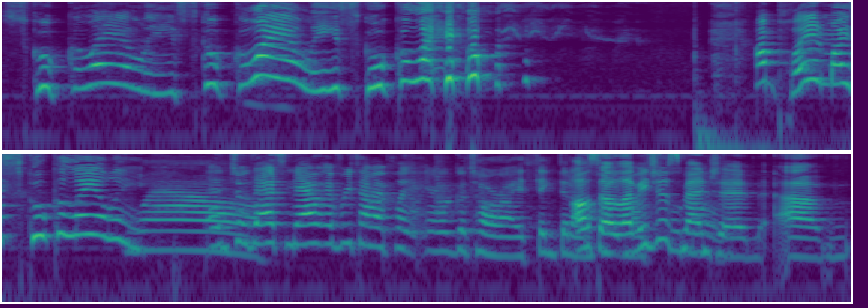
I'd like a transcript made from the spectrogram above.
"Skookalele, skookalele, skookalele." I'm playing my skookalele. Wow. And so that's now every time I play air guitar, I think that. I'm Also, let me just mention. Um,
